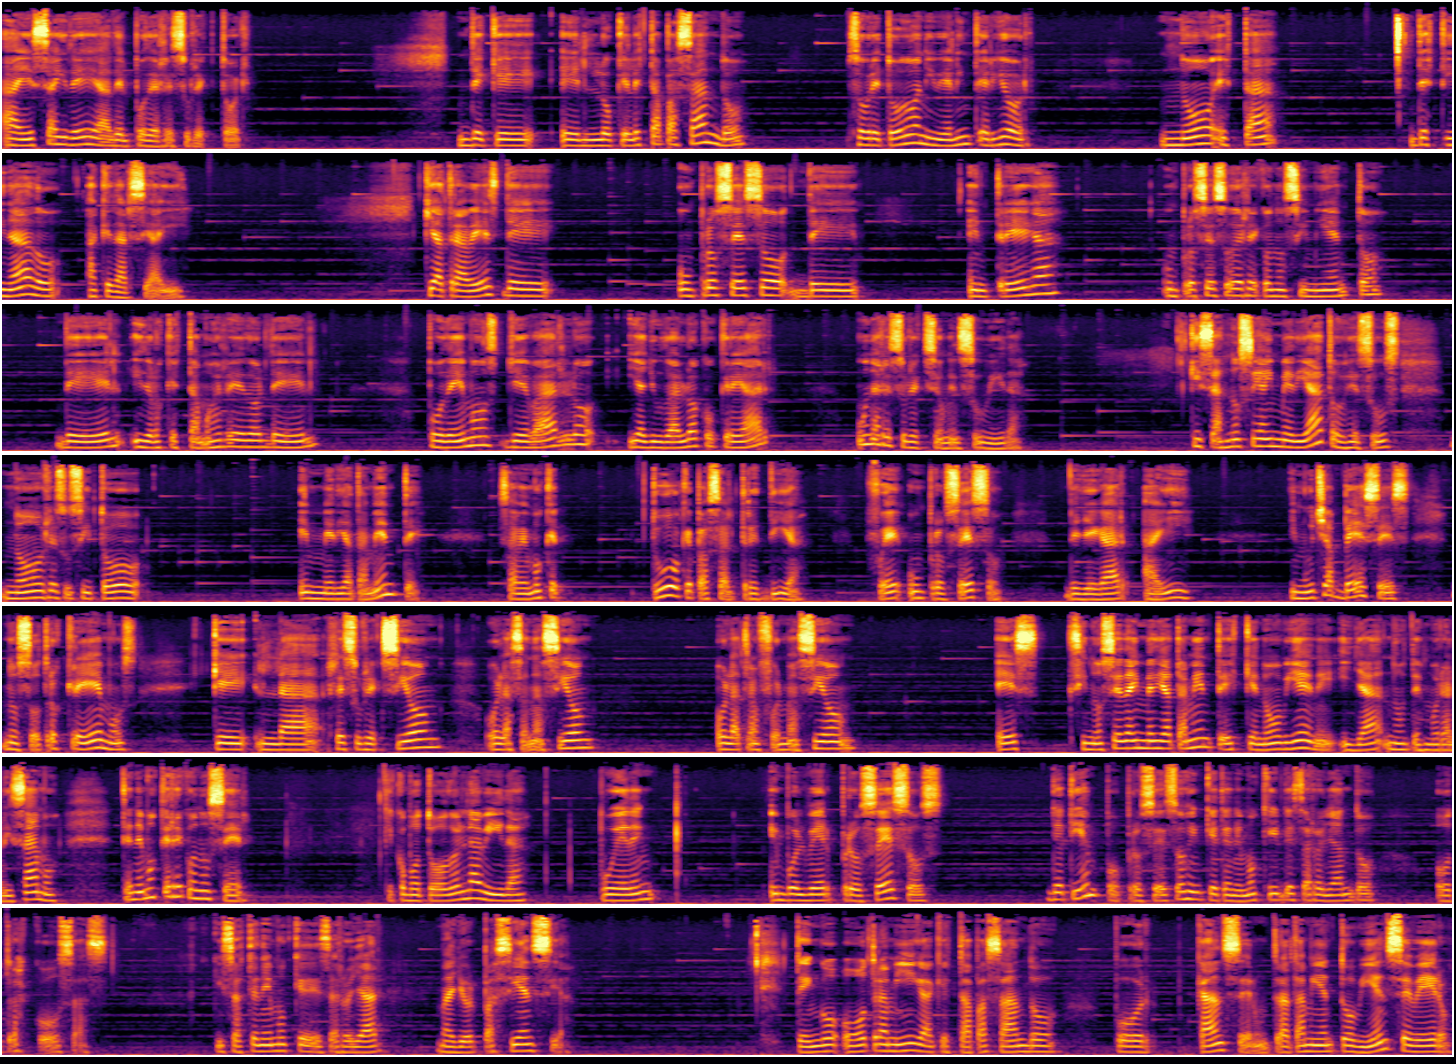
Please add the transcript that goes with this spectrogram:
a esa idea del poder resurrector, de que eh, lo que le está pasando, sobre todo a nivel interior, no está destinado a quedarse ahí. Que a través de un proceso de entrega, un proceso de reconocimiento, de Él y de los que estamos alrededor de Él, podemos llevarlo y ayudarlo a co-crear una resurrección en su vida. Quizás no sea inmediato, Jesús no resucitó inmediatamente. Sabemos que tuvo que pasar tres días. Fue un proceso de llegar ahí. Y muchas veces nosotros creemos que la resurrección o la sanación o la transformación es, si no se da inmediatamente, es que no viene y ya nos desmoralizamos. Tenemos que reconocer que como todo en la vida pueden envolver procesos de tiempo, procesos en que tenemos que ir desarrollando otras cosas. Quizás tenemos que desarrollar mayor paciencia. Tengo otra amiga que está pasando por cáncer, un tratamiento bien severo.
